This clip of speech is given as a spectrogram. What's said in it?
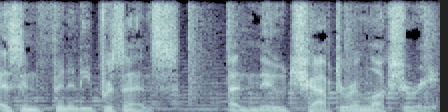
as Infiniti presents a new chapter in luxury,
